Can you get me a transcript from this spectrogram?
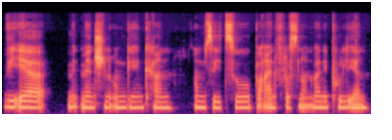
wie er mit Menschen umgehen kann, um sie zu beeinflussen und manipulieren.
